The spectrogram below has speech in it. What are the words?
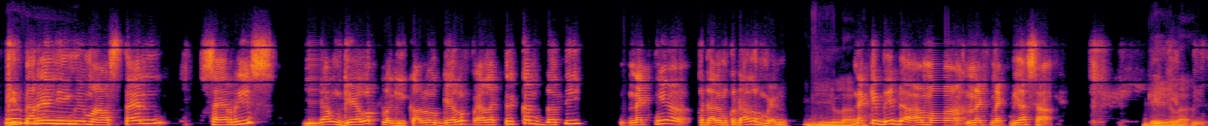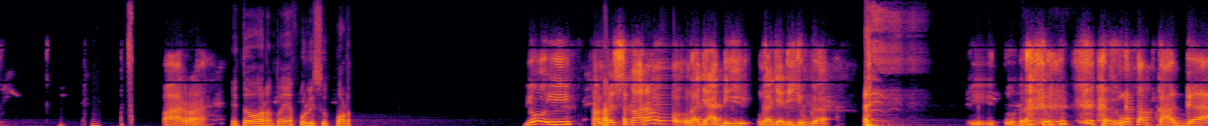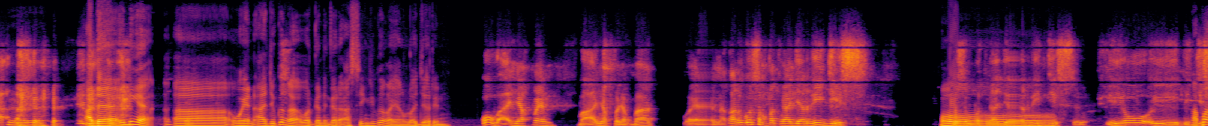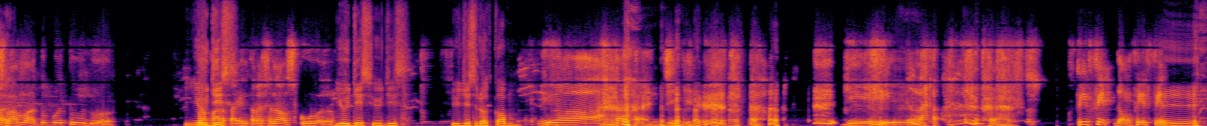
gitarnya nyingin Malsten series yang gelap lagi kalau gelap elektrik kan berarti necknya ke dalam ke dalam men Gila. necknya beda sama neck neck biasa Kayak Gila. gitu. parah Itu orang tuanya fully support. Yoi, sampai sekarang nggak jadi, nggak jadi juga. gitu. Ngetop kagak. Ada ini nggak eh, WNA juga nggak warga negara asing juga nggak yang lu ajarin? Oh banyak men, banyak banyak banget. Wena kan gue sempat ngajar di JIS. Gue sempat Oh. ngajar di JIS tuh. Iyo, di JIS lama tuh gue tuh dua. UJIS, International School. UJIS, UJIS, UJIS.com. Iya, anjing. Gila. Vivid dong, Vivid. Iya.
